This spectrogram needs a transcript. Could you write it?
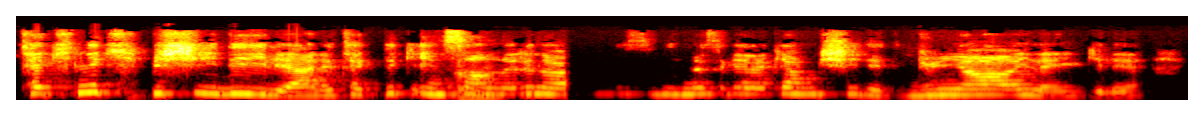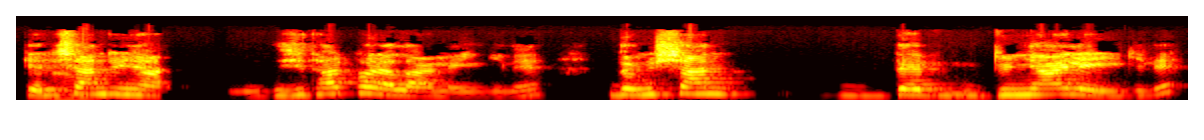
teknik bir şey değil yani teknik insanların evet. öğrenmesi bilmesi gereken bir şey değil. Dünya ile ilgili, gelişen evet. dünya ile ilgili, dijital paralarla ilgili, dönüşen dev, dünya ile ilgili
